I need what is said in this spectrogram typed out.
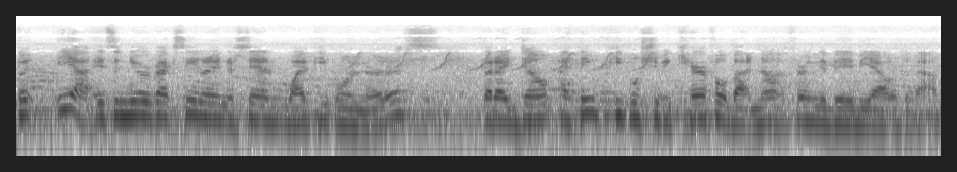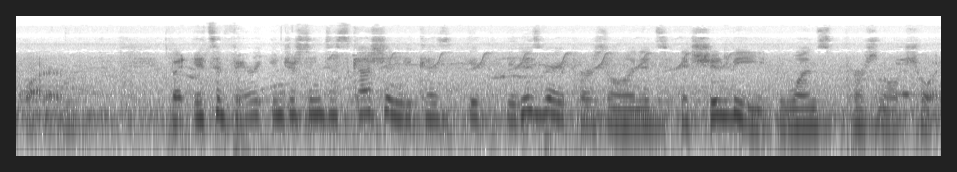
But yeah, it's a newer vaccine. I understand why people are nervous, but I don't. I think people should be careful about not throwing the baby out with the bathwater. but it's a very interesting discussion because it, it is very personal and it's it should be one's personal choice.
